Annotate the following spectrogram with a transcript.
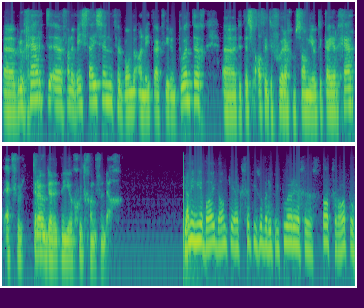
Uh broer Gert uh, van die Westhuizen verbonde aan netwerk 24. Uh dit is altyd 'n voorreg om saam met jou te kuier Gert. Ek vertrou dat dit met jou goed gaan vandag. Janie nee baie dankie. Ek sit hier so by die Pretoria se stadsraad of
